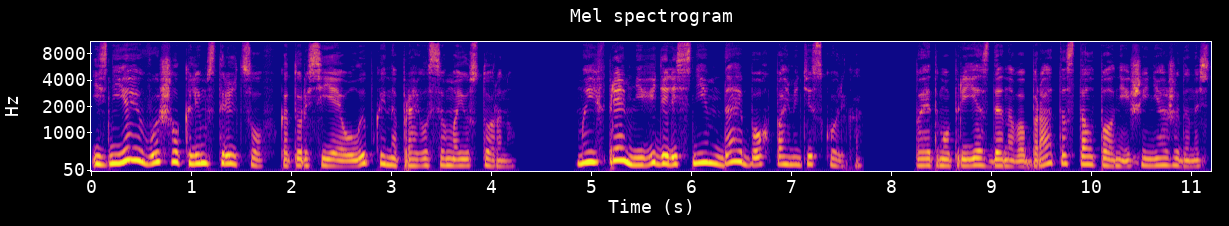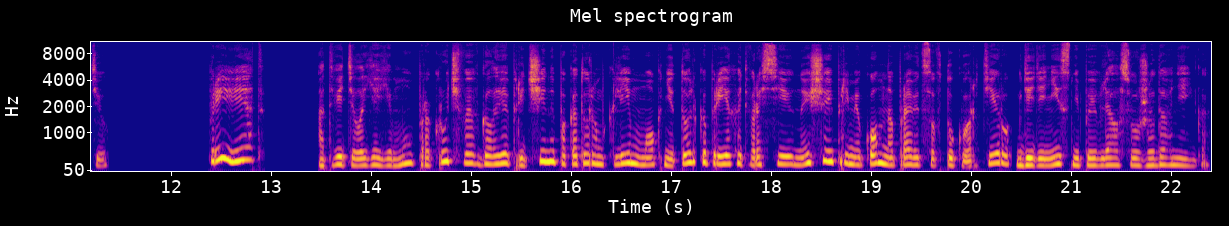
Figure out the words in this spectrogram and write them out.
Из нее и вышел Клим Стрельцов, который, сияя улыбкой, направился в мою сторону. Мы и впрямь не виделись с ним, дай бог памяти сколько. Поэтому приезд Дэного брата стал полнейшей неожиданностью. «Привет!» Ответила я ему, прокручивая в голове причины, по которым Клим мог не только приехать в Россию, но еще и прямиком направиться в ту квартиру, где Денис не появлялся уже давненько.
